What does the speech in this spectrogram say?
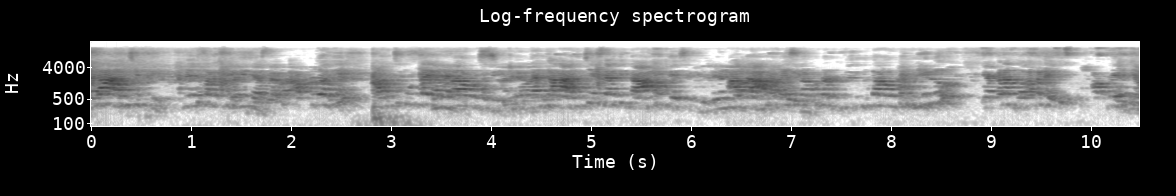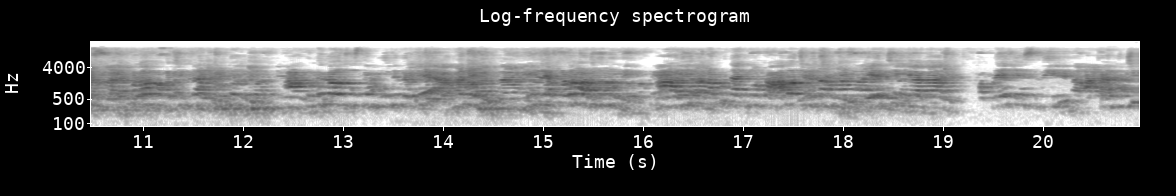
ఎలా అరిచింది అనేది మనకు తెలియజేస్తారు. అప్పుడు అది అరుచుకుంటా ఎలా ఉంటుంది దానికి అలా అరిచేసరికి దాహం వేసింది ఆ దాహం వేసినప్పుడు అది తిరుగుతూ ఉంటే నీళ్ళు ఎక్కడ దొరకలేదు అప్పుడు ఏం చేస్తుంది ఎక్కడో ఒక చిన్న గుండు ఉంది ఆ గుండెలో చూస్తే ముందు పెడితే అందలేదు నీళ్ళు ఎక్కడో అడుగుతుంది ఆ అడుగుతున్నప్పుడు దానికి ఒక ఆలోచన వచ్చింది ఏం చెయ్యాలా అని అప్పుడు ఏం చేసింది అక్కడ నుంచి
